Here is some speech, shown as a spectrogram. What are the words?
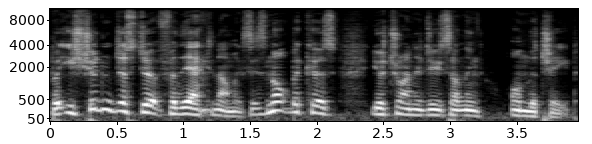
But you shouldn't just do it for the economics. It's not because you're trying to do something on the cheap.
